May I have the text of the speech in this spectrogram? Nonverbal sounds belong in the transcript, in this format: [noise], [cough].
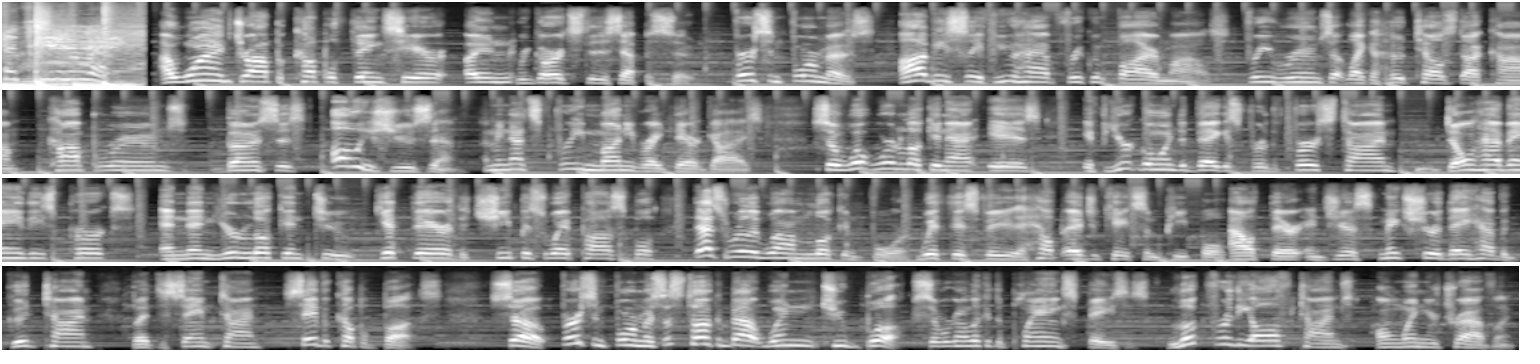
Let's get away. I want to drop a couple things here in regards to this episode. First and foremost, obviously, if you have frequent flyer miles, free rooms at like a hotels.com, comp rooms, bonuses, always use them. I mean, that's free money right there, guys. So, what we're looking at is if you're going to Vegas for the first time, don't have any of these perks, and then you're looking to get there the cheapest way possible, that's really what I'm looking for with this video to help educate some people out there and just make sure they have a good time, but at the same time, save a couple bucks. So, first and foremost, let's talk about when to book. So, we're going to look at the planning phases. Look for the off times on when you're traveling.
